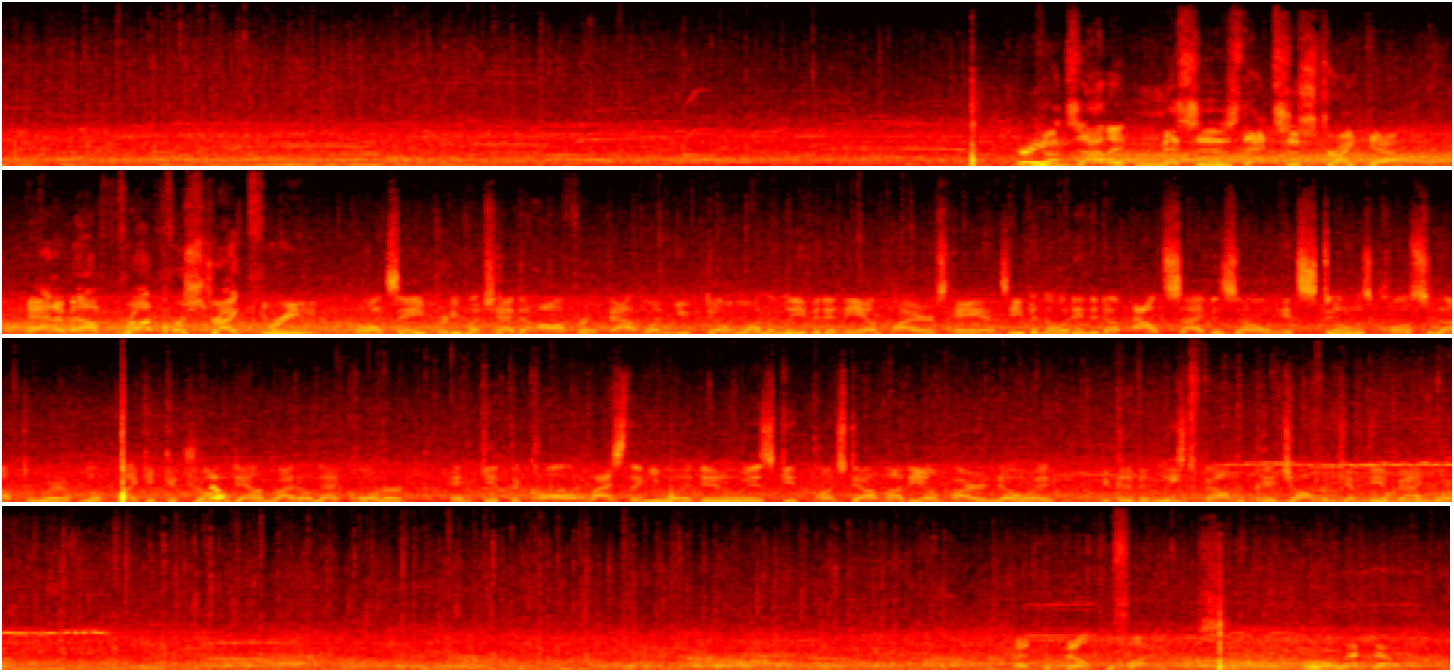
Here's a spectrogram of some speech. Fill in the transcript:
Three. Cuts on it and misses. That's a strikeout. Had him out front for strike three. Well, I'd say he pretty much had to offer at that one. You don't want to leave it in the umpire's hands. Even though it ended up outside the zone, it still was close enough to where it looked like it could drop Nope. down right on that corner and get the call. Last thing you want to do is get punched out by the umpire knowing you could have at least fouled the pitch off and kept the at-bat going. At the belt the fires. Oh, that's out.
